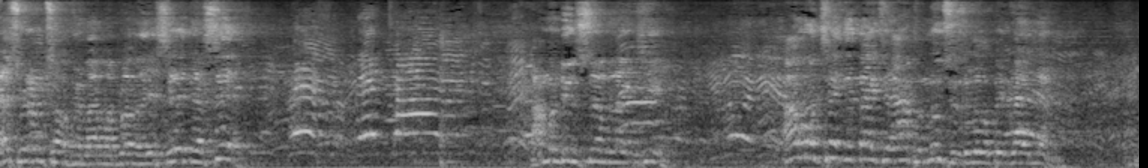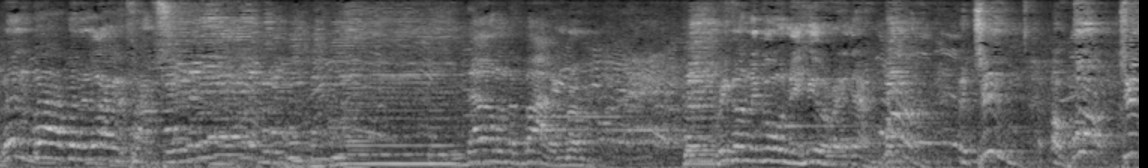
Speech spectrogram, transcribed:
That's what I'm talking about, my brother. That's it. That's it. I'm gonna do something like this. I'm going to take it back to the Opelousas a little bit right now. Let's vibe with the lollipop, in Down on the bottom, bro. We're gonna go on the hill right now. One, a two, a one, two,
